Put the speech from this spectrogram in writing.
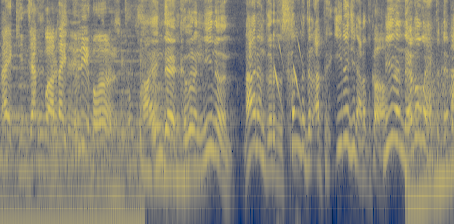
나의 긴장과 나의 떨림을 근데 그거는 니는 나는 그래도 선배들 앞에서 이러진 않았고 그러니까. 니는 내보고 했던 내보고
